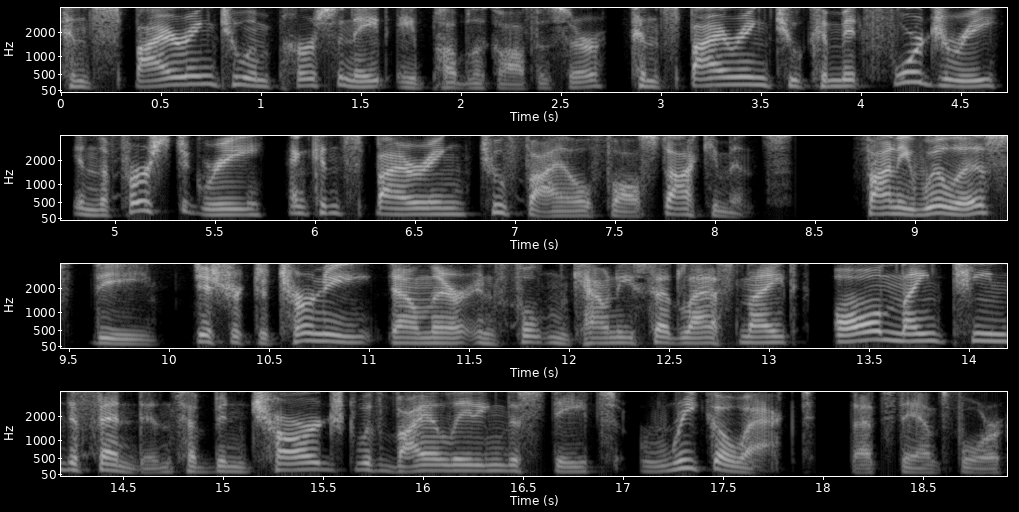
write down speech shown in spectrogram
conspiring to impersonate a public officer, conspiring to commit forgery in the first degree, and conspiring to file false documents. Fani Willis, the district attorney down there in Fulton County, said last night all 19 defendants have been charged with violating the state's RICO Act. That stands for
